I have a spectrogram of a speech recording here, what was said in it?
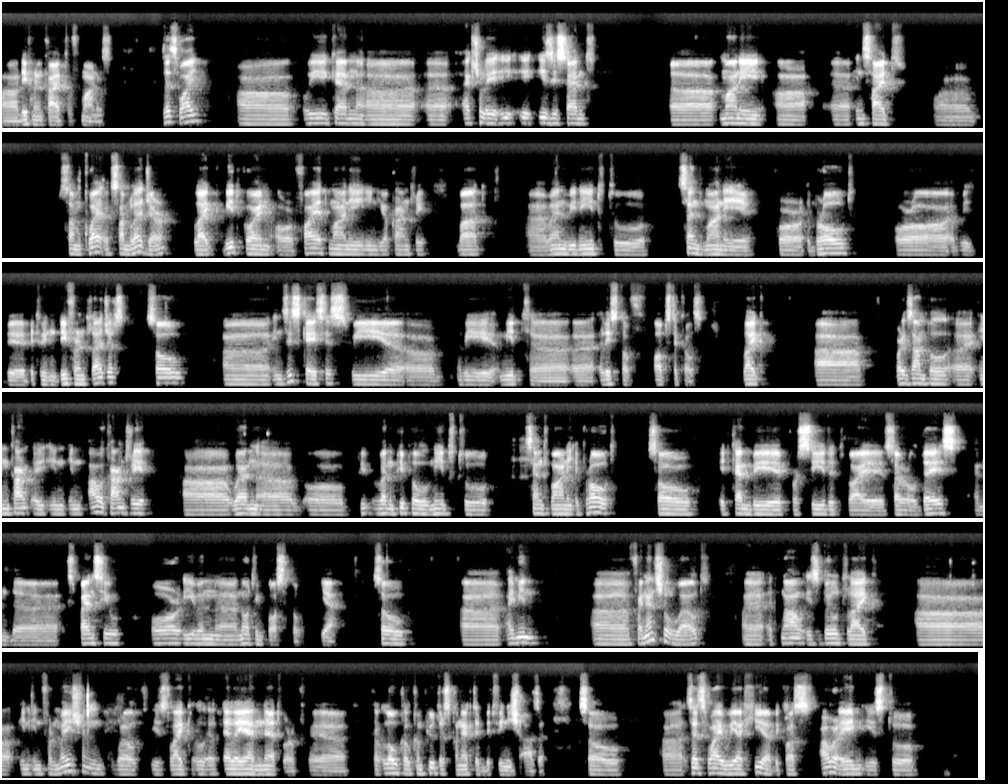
uh, different kinds of monies. That's why uh, we can uh, uh, actually e- easy send money inside some que- some ledger like Bitcoin or fiat money in your country, but when we need to send money for abroad or uh, between different ledgers. So uh, in these cases, we uh, we meet a list of obstacles, like for example, in in in our country, when when people need to send money abroad, so it can be proceeded by several days and uh, expensive or even uh, not impossible. Yeah. So uh, i mean uh, financial wealth uh, at now is built like uh, in information world is like lan network local computers connected between each other. So that's why we are here because our aim is to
